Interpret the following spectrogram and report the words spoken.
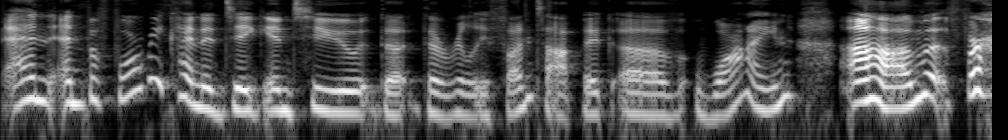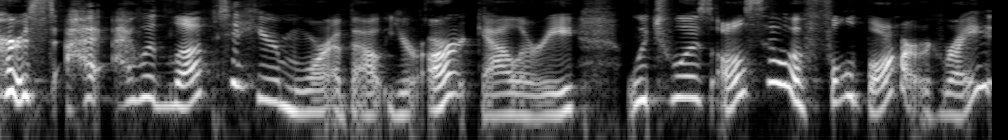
And and before we kind of dig into the the really fun topic of wine, um, first I, I would love to hear more about your art gallery, which was also a full bar, right?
